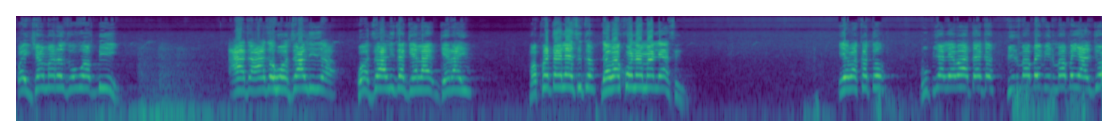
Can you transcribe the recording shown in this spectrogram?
પૈસા મારે જોવું અબી આજ આજ હોજા લીધા હોજા લીધા ઘેલા ઘેરાઈ. મફત આલ્યા છે કે? દવાખોનામાં લ્યા છે. એ વખત રૂપિયા લેવા હતા કે, વીરમાભાઈ વીરમાભાઈ, આલજો.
